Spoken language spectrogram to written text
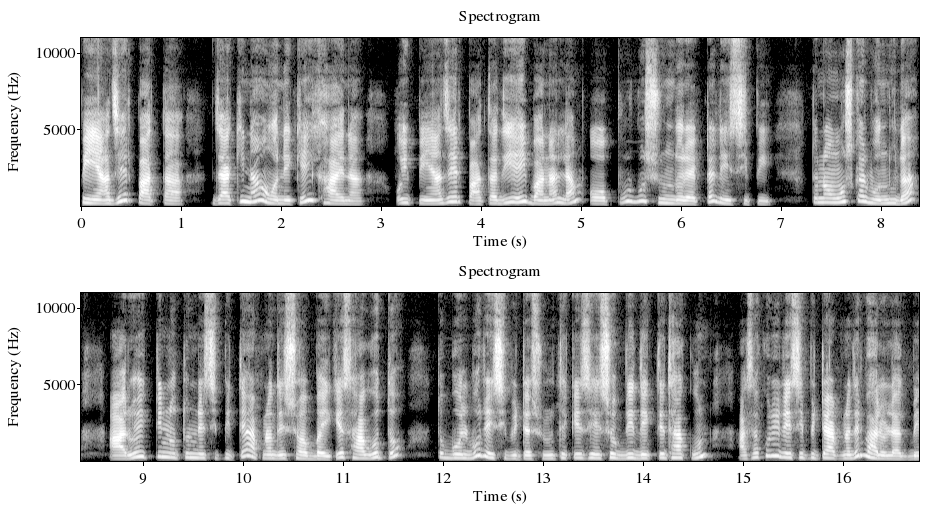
পেঁয়াজের পাতা, যা কিনা অনেকেই খায় না। ওই পেঁয়াজের পাতা দিয়েই বানালাম অপূর্ব সুন্দর একটা রেসিপি তো নমস্কার বন্ধুরা, আরও একটি নতুন রেসিপিতে আপনাদের সবাইকে স্বাগত। তো বলব রেসিপিটা শুরু থেকে শেষ অবধি দেখতে থাকুন। আশা করি রেসিপিটা আপনাদের ভালো লাগবে।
